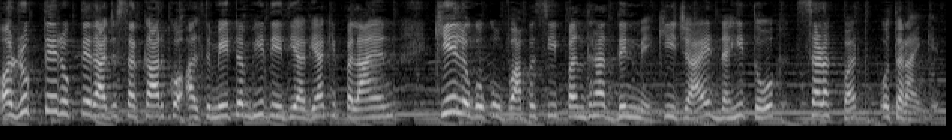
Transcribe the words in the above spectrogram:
और रुकते रुकते राज्य सरकार को अल्टीमेटम भी दे दिया गया कि पलायन किए लोगों को वापसी पंद्रह दिन में की जाए, नहीं तो सड़क पर उतर आएँगे।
